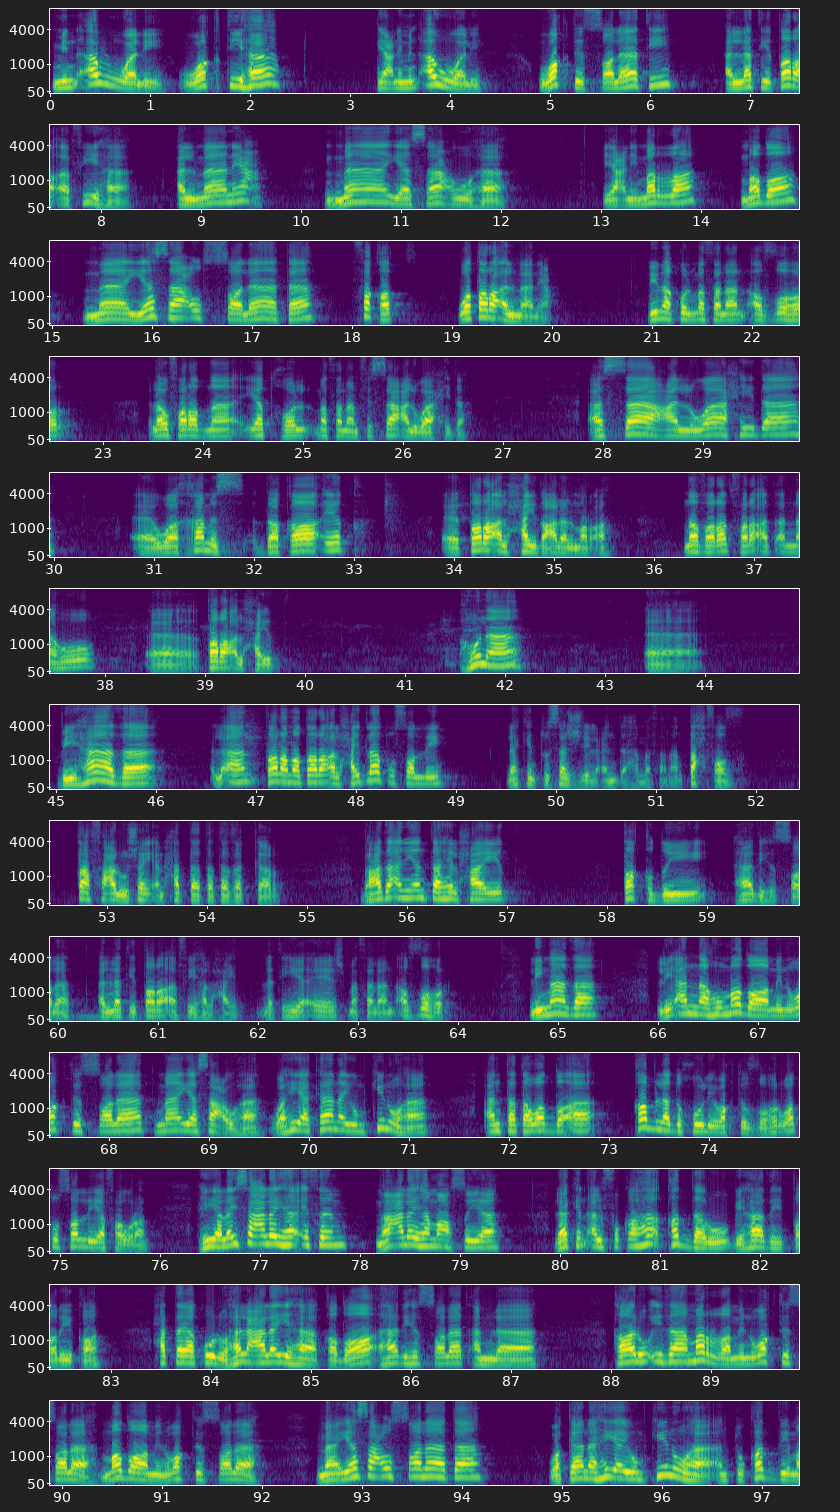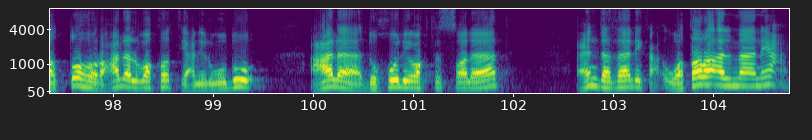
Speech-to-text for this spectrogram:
من أول وقتها يعني من أول وقت الصلاة التي طرأ فيها المانع ما يسعها. يعني مرة مضى ما يسع الصلاة فقط وطرأ المانع. لنقل مثلا الظهر لو فرضنا يدخل مثلا في الساعة الواحدة. الساعة الواحدة آه، وخمس دقائق طرأ الحيض على المرأة. نظرت فرأت أنه آه، طرأ الحيض. هنا بهذا الآن طالما طرأ الحيض لا تصلي لكن تسجل عندها مثلا تحفظ تفعل شيئا حتى تتذكر. بعد أن ينتهي الحيض تقضي هذه الصلاة التي طرأ فيها الحيض. التي هي إيش؟ مثلا الظهر. لماذا؟ لأنه مضى من وقت الصلاة ما يسعها وهي كان يمكنها أن تتوضأ قبل دخول وقت الظهر وتصلي فورا. هي ليس عليها إثم ما عليها معصية لكن الفقهاء قدروا بهذه الطريقة حتى يقولوا هل عليها قضاء هذه الصلاة أم لا؟ قالوا إذا مر من وقت الصلاة مضى من وقت الصلاة ما يسع الصلاة وكان هي يمكنها أن تقدم الطهر على الوقت يعني الوضوء على دخول وقت الصلاة عند ذلك وطرأ المانع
